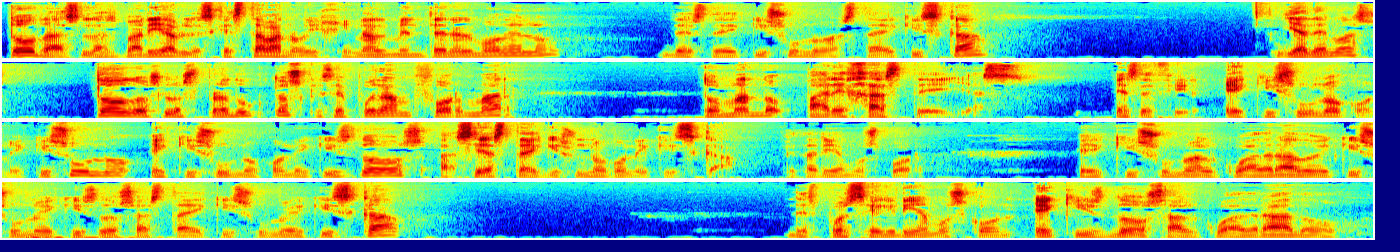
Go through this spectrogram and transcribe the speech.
todas las variables que estaban originalmente en el modelo, desde x1 hasta xk, y además todos los productos que se puedan formar tomando parejas de ellas. Es decir, x1 con x1, x1 con x2, así hasta x1 con xk. Empezaríamos por x1 al cuadrado, x1, x2 hasta x1, xk. Después seguiríamos con x2 al cuadrado,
